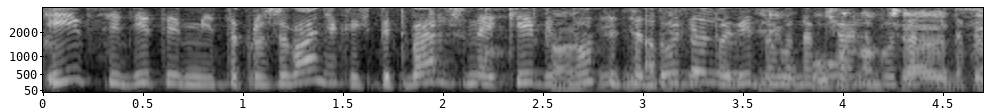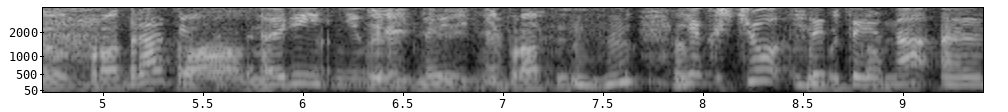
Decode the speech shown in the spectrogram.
І всі діти місця проживання, яких підтверджено, які відносяться до відповідного навчального закладу. навчаються ну, рідні брати рідні, рідні брати, сестри. Якщо дитина, е,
